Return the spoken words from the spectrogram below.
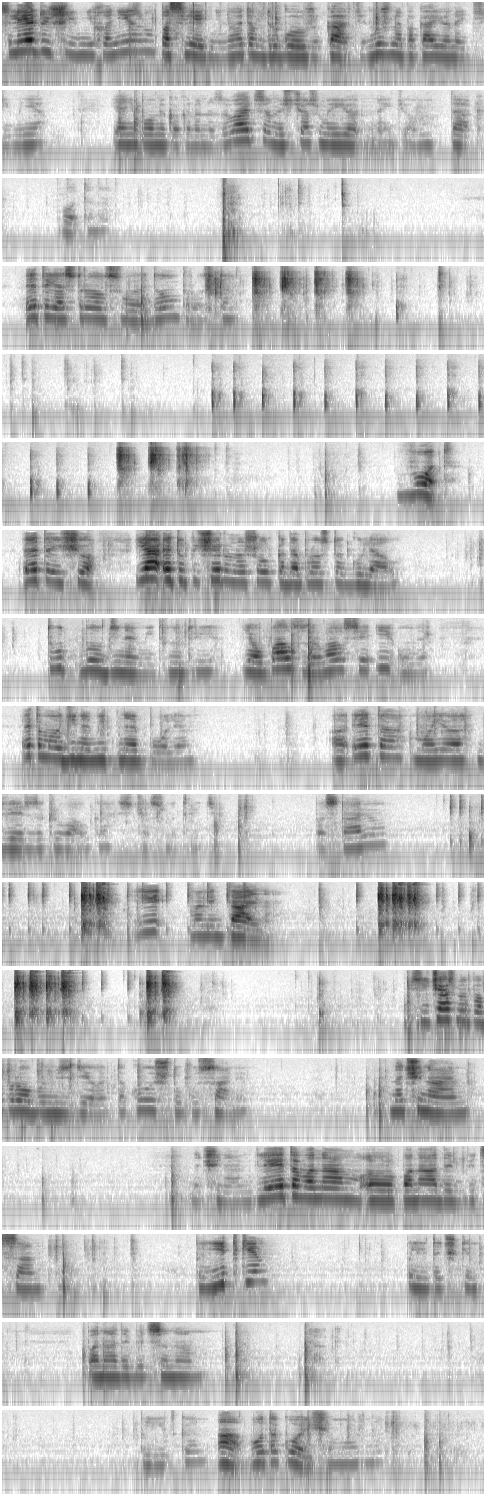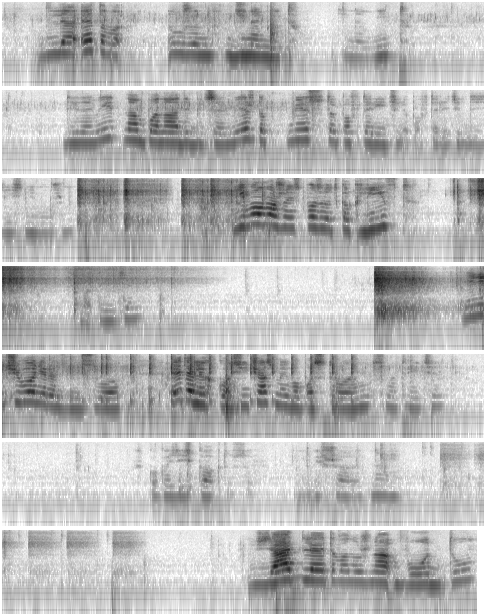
Следующий механизм, последний, но это в другой уже карте. Нужно пока ее найти мне. Я не помню, как она называется, но сейчас мы ее найдем. Так, вот она. Это я строил свой дом просто. Вот. Это еще. Я эту пещеру нашел, когда просто гулял. Тут был динамит внутри. Я упал, взорвался и умер. Это мое динамитное поле. А это моя дверь-закрывалка. Сейчас смотрите. Поставим. И моментально. Сейчас мы попробуем сделать такую штуку сами. Начинаем. Начинаем. Для этого нам э, понадобится плитки. плиточки понадобится нам. Плитка. А, вот такое еще можно. Для этого нужен динамит. Динамит. Динамит нам понадобится между, вместо повторителя. Повторитель здесь не нужен. Его можно использовать как лифт. Смотрите. И ничего не разнесло. Это легко. Сейчас мы его построим. Смотрите. Сколько здесь кактусов. Не мешают нам. Взять для этого нужно воду.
